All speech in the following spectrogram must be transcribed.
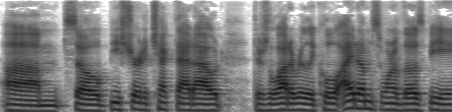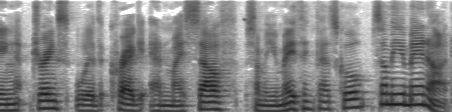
Um, so be sure to check that out. There's a lot of really cool items, one of those being drinks with Craig and myself. Some of you may think that's cool, some of you may not.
